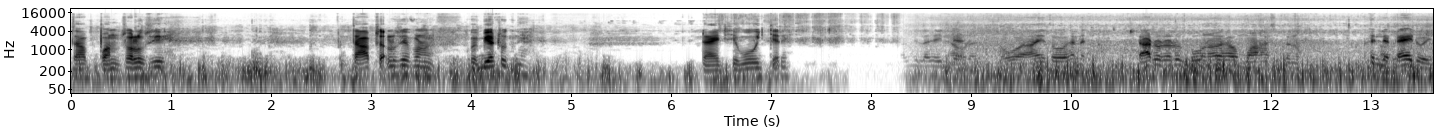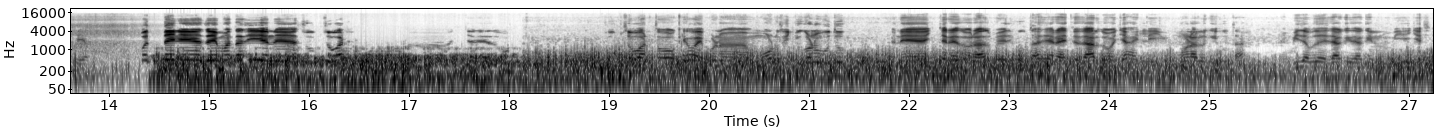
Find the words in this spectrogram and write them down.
તાપ પણ ચાલુ છે. તાપ ચાલુ છે, પણ કોઈ બેઠું જ નહીં. ટાઈટ છે બહુ અત્યારે. અહીં તો હે ને ટાટો ટાટો પવન આવે હવે એટલે ટાઈટ હોય છે બધાને જય માતાજી અને શુભ સવાર. અત્યારે તો સવાર તો કહેવાય, પણ મોડું થઈ ગયું ઘણું બધું. અને અત્યારે તો રાજભાઈ ઉતા છે, રાતે દાર તો જાય એટલે મોડા લગી ઉતા બીજા બધા જાગી જાગીને બી જશે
